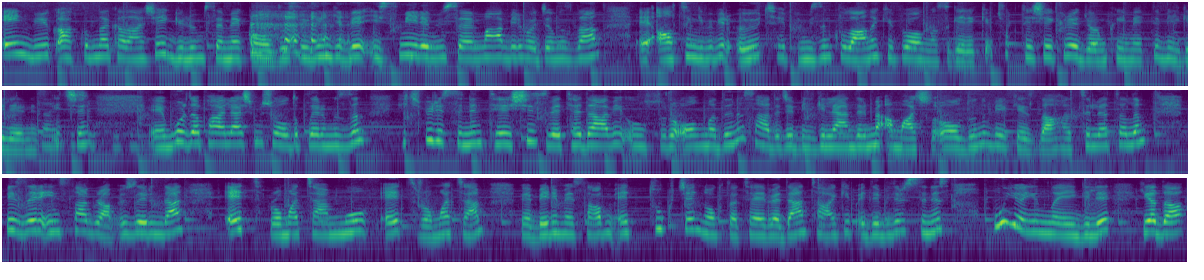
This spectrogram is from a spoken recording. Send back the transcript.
en büyük aklımda kalan şey gülümsemek oldu. Sizin gibi ismiyle müsemma bir hocamızdan e, altın gibi bir öğüt hepimizin kulağına küpü olması gerekiyor. Çok teşekkür ediyorum kıymetli bilgileriniz Ben için. Ee, burada paylaşmış olduklarımızın hiçbirisinin teşhis ve tedavi unsuru olmadığını sadece bilgilendirme amaçlı olduğunu bir kez daha hatırlatalım. Bizleri Instagram üzerinden @romatemmove @romatem ve benim hesabım @tukce.tv'den takip edebilirsiniz. Bu yayınla ilgili ya da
